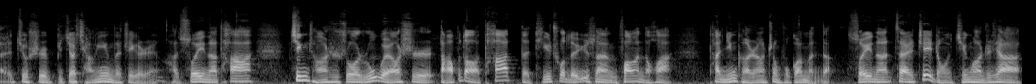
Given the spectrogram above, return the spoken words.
呃，就是比较强硬的这个人哈，所以呢，他经常是说，如果要是达不到他的提出的预算方案的话，他宁可让政府关门的。所以呢，在这种情况之下，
